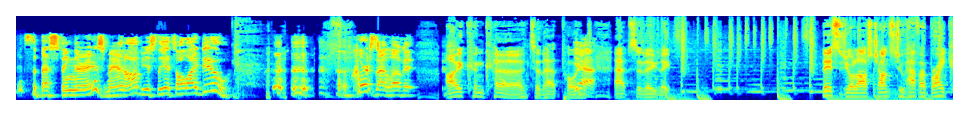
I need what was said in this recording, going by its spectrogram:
it's the best thing there is, man. Obviously, it's all I do. of course, I love it. I concur to that point. Yeah. Absolutely. This is your last chance to have a break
